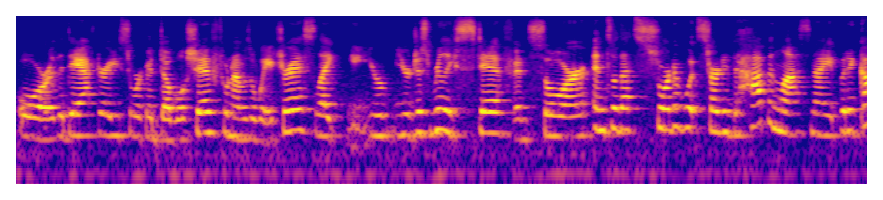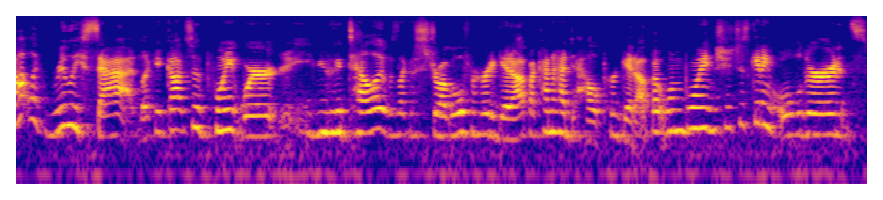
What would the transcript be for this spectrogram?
or the day after I used to work a double shift when I was a waitress like you're you're just really stiff and sore. And so that's sort of what started to happen last night but it got like really sad. Like it got to the point where you could tell it was like a struggle for her to get up. I kind of had to help her get up at one point and she's just getting older and it's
